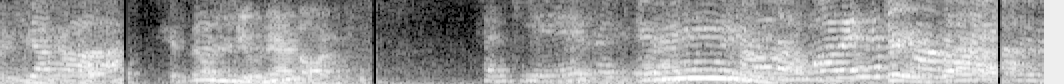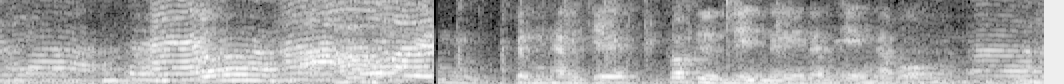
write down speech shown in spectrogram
ลิปปิ้นครับผมเห็นแล้วผิวแน่นอน แพนเค้กอะไรที่เก่งมาก อะเออเป็นแพนเค้กก็คือดินเนยนั่นเองครับผมเออ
